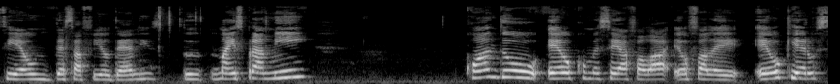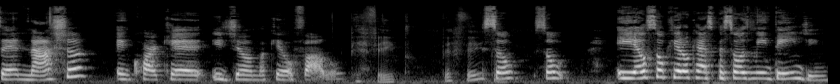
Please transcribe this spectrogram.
se é um desafio deles, do- mas para mim, quando eu comecei a falar, eu falei, eu quero ser Nasha em qualquer idioma que eu falo. Perfeito, perfeito. So, so, e eu só quero que as pessoas me entendem.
